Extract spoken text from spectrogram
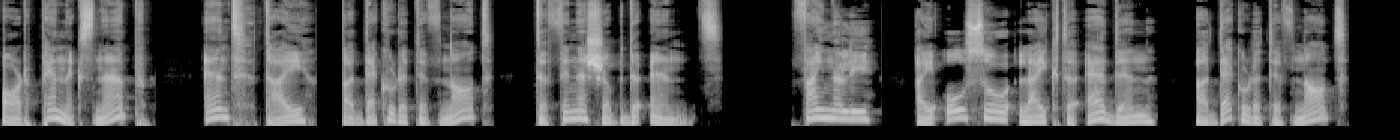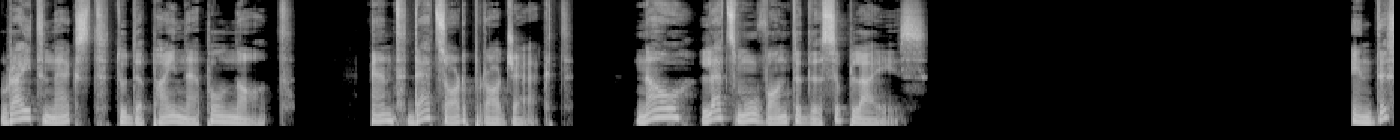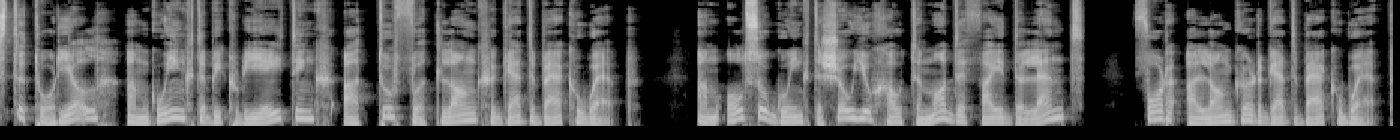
our panic snap and tie a decorative knot to finish up the ends. Finally, I also like to add in a decorative knot right next to the pineapple knot. And that's our project. Now let's move on to the supplies. In this tutorial, I'm going to be creating a 2 foot long get back whip. I'm also going to show you how to modify the length for a longer get back whip.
